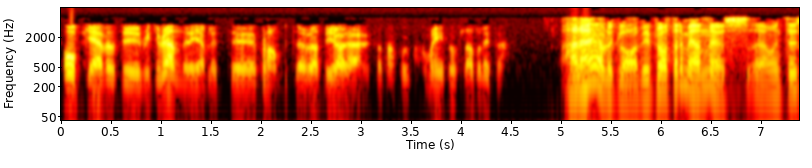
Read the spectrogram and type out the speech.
och även så är Ricky Renner är jävligt eh, pumped över att vi gör det här. Så att han får komma hit och sladda lite. Han är jävligt glad. Vi pratade med honom nyss. Han var inte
